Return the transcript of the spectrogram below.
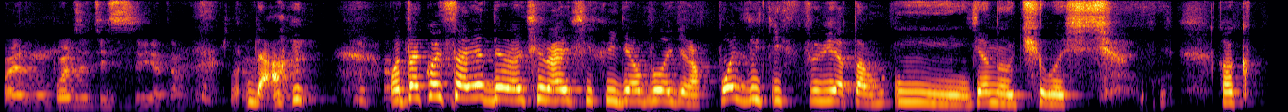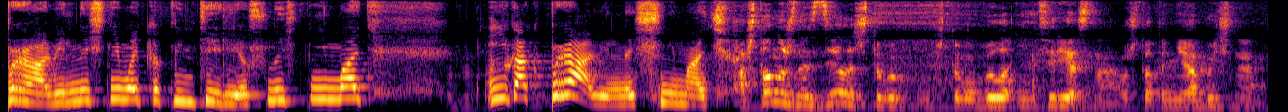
Поэтому пользуйтесь светом. Да. Вот такой совет для начинающих видеоблогеров. Пользуйтесь светом. И я научилась, как правильно снимать, как интересно снимать. И как правильно снимать. А что нужно сделать, чтобы, чтобы было интересно, вот что-то необычное?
